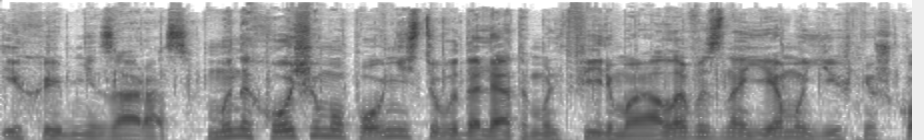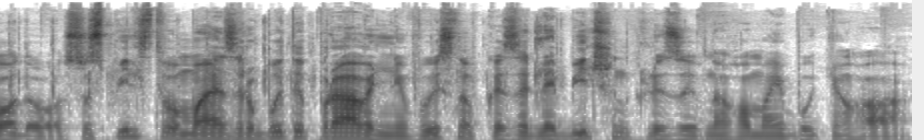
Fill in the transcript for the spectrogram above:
і хибні зараз. Ми не хочемо повністю видаляти мультфільми, але визнаємо їхню шкоду. Суспільство має зробити правильні висновки задля більш інклюзивного майбутнього.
